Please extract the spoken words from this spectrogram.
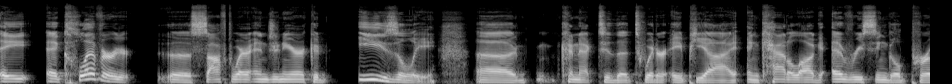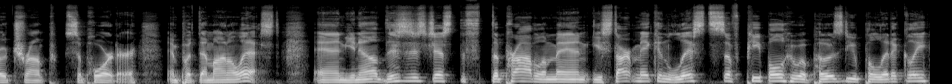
a a clever uh, software engineer could easily uh, connect to the Twitter API and catalog every single pro Trump supporter and put them on a list. And you know, this is just the, the problem, man. You start making lists of people who opposed you politically,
